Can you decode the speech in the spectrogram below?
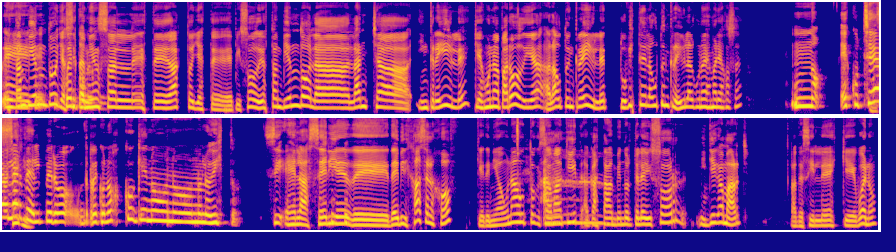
Están Eh, viendo, y así cuéntanos. comienza el- este acto y este episodio, están viendo la lancha increíble, que es una parodia al auto increíble. ¿Tuviste el auto increíble alguna vez, María José? No, escuché ¿En hablar serio? de él, pero reconozco que no, no, no lo he visto. Sí, es la serie de David Hasselhoff, que tenía un auto que se llama Ah. Kit. Acá estaban viendo el televisor y llega Marge a decirles que, bueno,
